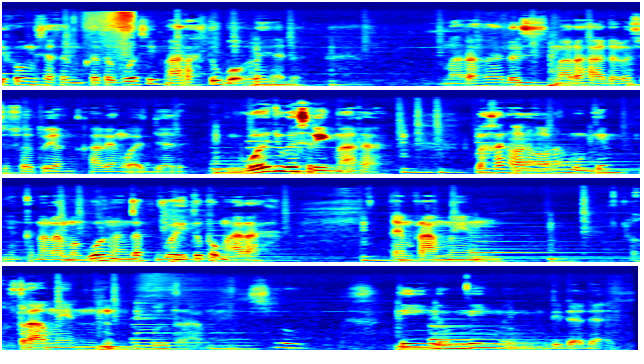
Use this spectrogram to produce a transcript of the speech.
Jadi kalau misalkan kata gue sih marah tuh boleh ada marah ada marah adalah sesuatu yang hal yang wajar. Gue juga sering marah. Bahkan orang-orang mungkin yang kenal lama gue nganggap gue itu pemarah. Temperamen ultramen ultramen. Tinung tinung di dada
